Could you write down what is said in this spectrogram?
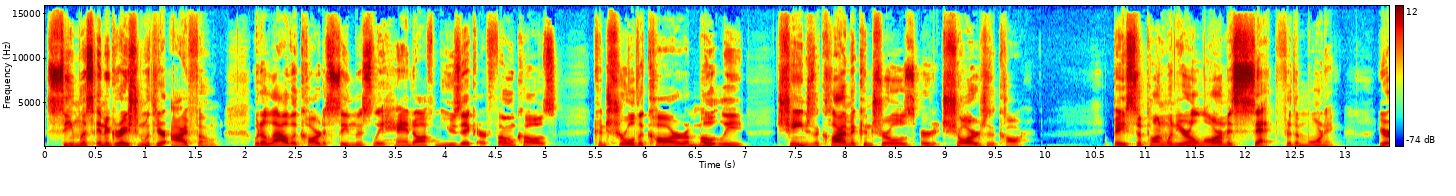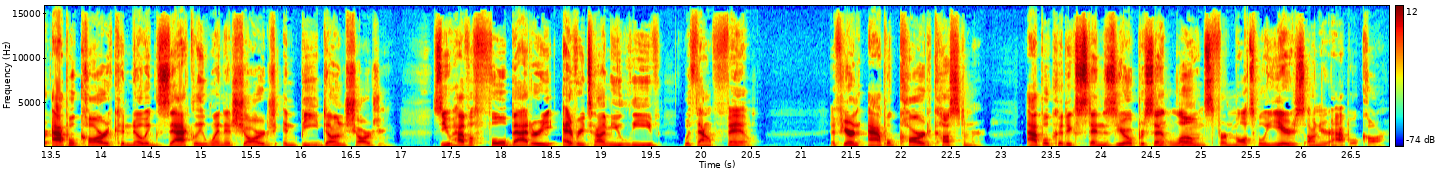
Seamless integration with your iPhone would allow the car to seamlessly hand off music or phone calls, control the car remotely, change the climate controls, or charge the car. Based upon when your alarm is set for the morning, your Apple Car can know exactly when to charge and be done charging so you have a full battery every time you leave without fail. If you're an Apple Card customer, Apple could extend 0% loans for multiple years on your Apple Car.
